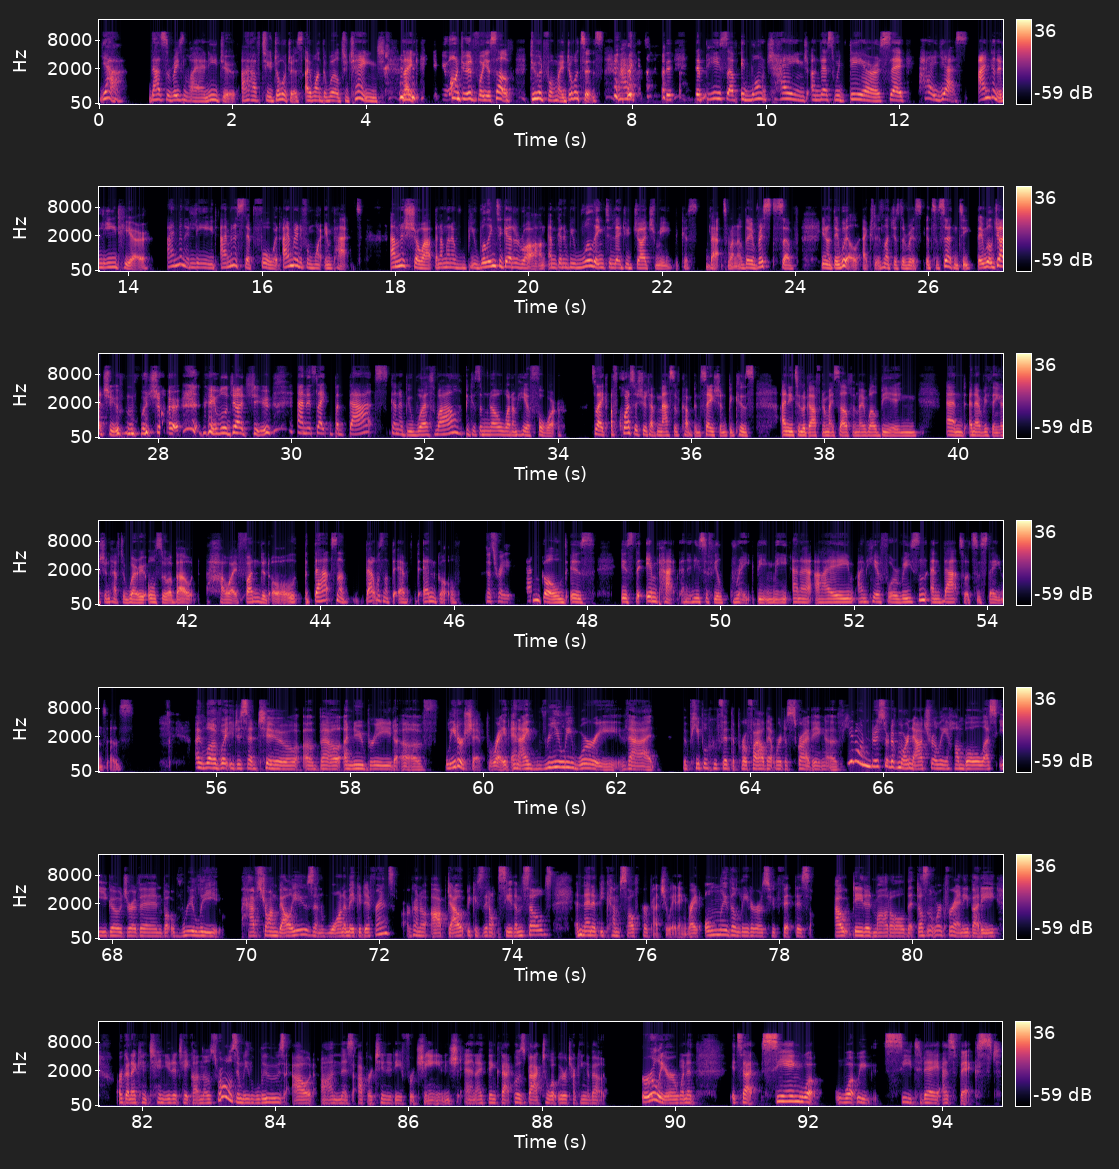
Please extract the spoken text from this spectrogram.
yeah, that's the reason why I need you. I have two daughters. I want the world to change. Like, if you won't do it for yourself, do it for my daughters. Right? the, the piece of it won't change unless we dare say, hey, yes, I'm going to lead here. I'm going to lead. I'm going to step forward. I'm ready for more impact. I'm going to show up and I'm going to be willing to get it wrong. I'm going to be willing to let you judge me because that's one of the risks of, you know, they will actually, it's not just a risk, it's a certainty. They will judge you for sure. They will judge you. And it's like, but that's going to be worthwhile because I know what I'm here for. It's like, of course, I should have massive compensation because I need to look after myself and my well being and and everything i shouldn't have to worry also about how i fund it all but that's not that was not the, the end goal that's right. And gold is is the impact and it needs to feel great being me. And I, I i'm here for a reason and that's what sustains us. I love what you just said too about a new breed of leadership, right? And I really worry that the people who fit the profile that we're describing of, you know, sort of more naturally humble, less ego driven, but really have strong values and want to make a difference are going to opt out because they don't see themselves. And then it becomes self-perpetuating right? Only the leaders who fit this outdated model that doesn't work for anybody are going to continue to take on those roles and we lose out on this opportunity for change. And i think that goes back to what we were talking about earlier when it it's that seeing what what we see today as fixed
